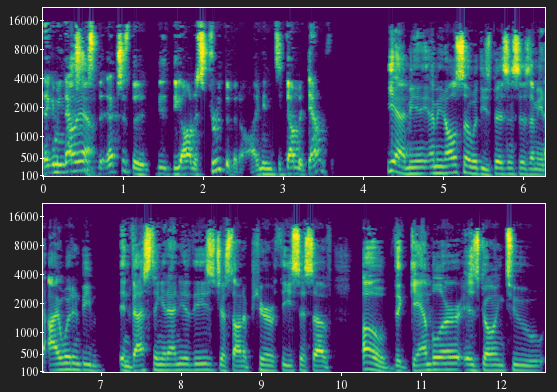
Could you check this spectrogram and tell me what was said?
Like, I mean, that's oh, yeah. just the, that's just the, the, the honest truth of it all. I mean, to dumb it down for Yeah, I mean, I mean, also with these businesses, I mean, I wouldn't be investing in any of these just on a pure thesis of, oh, the gambler is going to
